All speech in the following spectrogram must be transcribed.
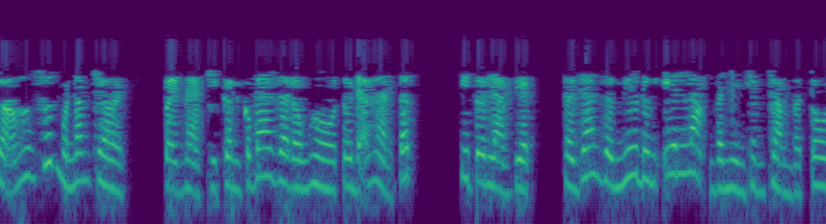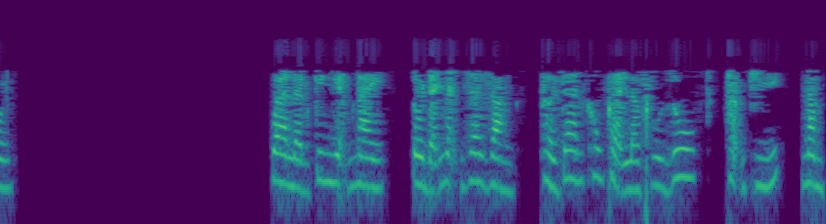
sở hơn suốt một năm trời. Vậy mà chỉ cần có 3 giờ đồng hồ tôi đã hoàn tất. Khi tôi làm việc, thời gian dường như đứng yên lặng và nhìn chầm chầm vào tôi. Qua lần kinh nghiệm này, tôi đã nhận ra rằng thời gian không phải là phù du, thậm chí 5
